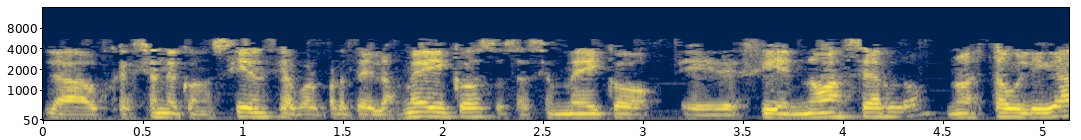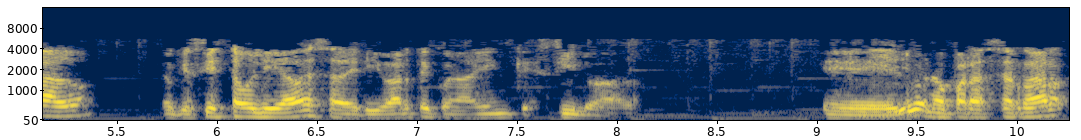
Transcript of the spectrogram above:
la, objeción de conciencia por parte de los médicos, o sea, si un médico eh, decide no hacerlo, no está obligado, lo que sí está obligado es a derivarte con alguien que sí lo haga. Eh, y bueno, para cerrar,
